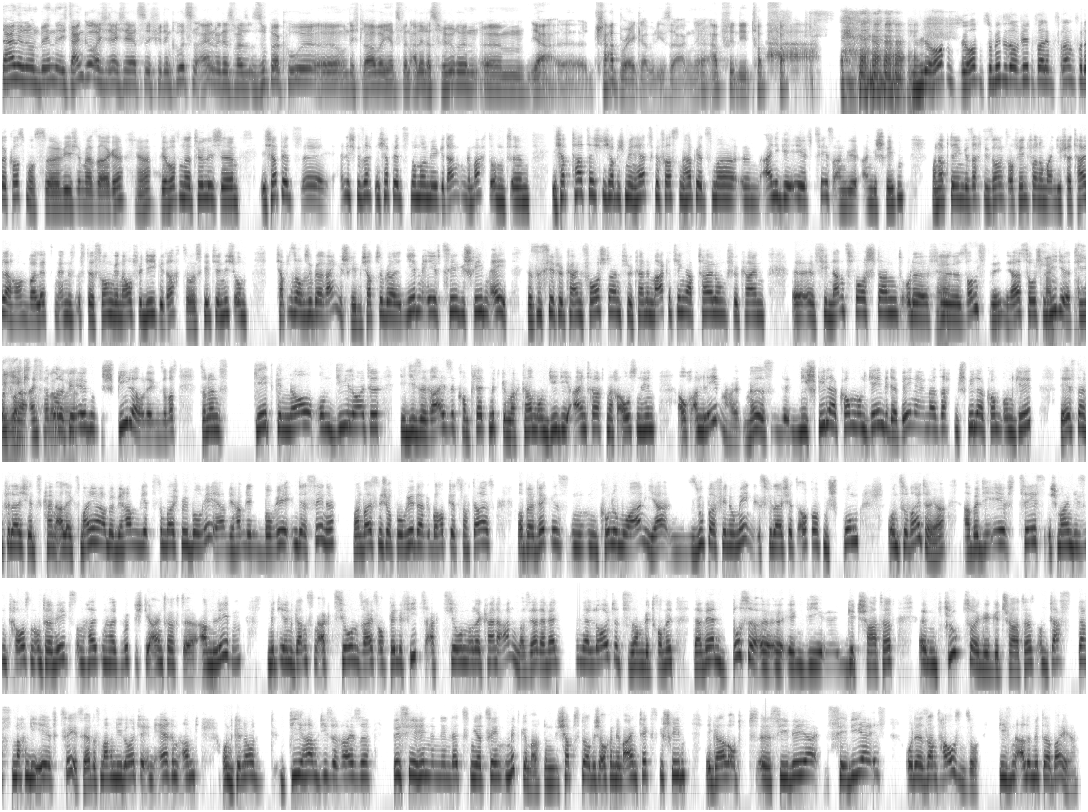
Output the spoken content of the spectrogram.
Daniel und Ben, ich danke euch recht herzlich für den kurzen Einblick. Das war super cool. Äh, und ich glaube, jetzt, wenn alle das hören, ähm, ja, äh, Chartbreaker, würde ich sagen. Ne? Ab in die Top 5. Ah. Wir hoffen, wir hoffen zumindest auf jeden Fall im Frankfurter Kosmos, äh, wie ich immer sage. Ja, wir hoffen natürlich, äh, ich habe jetzt, äh, ehrlich gesagt, ich habe jetzt nochmal mir Gedanken gemacht und ähm, ich habe tatsächlich, habe ich mir ein Herz gefasst und habe jetzt mal ähm, einige EFCs ange angeschrieben und habe denen gesagt, die sollen es auf jeden Fall nochmal in die Verteiler hauen, weil letzten Endes ist der Song genau für die gedacht. So, es geht hier nicht um, ich habe das auch sogar reingeschrieben. Ich habe sogar jedem EFC geschrieben, ey, das ist hier für keinen Vorstand, für keine Marketingabteilung, für keinen äh, Finanzvorstand oder für ja. sonst wen, ja, Social Media Team oder einfach oder, oder für irgendeinen Spieler oder irgend sowas, sondern es geht genau um die Leute, die diese Reise komplett mitgemacht haben und die die Eintracht nach außen hin auch am Leben halten. Ne? Das, die Spieler kommen und gehen, wie der Bene immer sagt, ein Spieler kommt und geht. Der ist dann vielleicht jetzt kein Alex Meyer, aber wir haben jetzt zum Beispiel Boré, ja? wir haben den Boré in der Szene. Man weiß nicht, ob Boré dann überhaupt jetzt noch da ist, ob er weg ist. Ein, ein Kolomoani, ja, super Phänomen, ist vielleicht jetzt auch auf dem Sprung und so weiter, ja. Aber die EFCs, ich meine, die sind draußen unterwegs und halten halt wirklich die Eintracht äh, am Leben mit ihren ganzen Aktionen, sei es auch Benefizaktionen oder keine Ahnung was, ja. Da werden ja Leute zusammengetrommelt, da werden Busse äh, äh irgendwie äh, gechartert, ähm, Flugzeuge gechartert und das, das machen die EFCs, ja. Das machen die Leute im Ehrenamt und genau die haben diese Reise bis hierhin in den letzten Jahrzehnten mitgemacht. Und ich habe es, glaube ich, auch in dem einen Text geschrieben, egal ob es äh, Sevilla, Sevilla ist oder Sandhausen so. Die sind alle mit dabei. Ja.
